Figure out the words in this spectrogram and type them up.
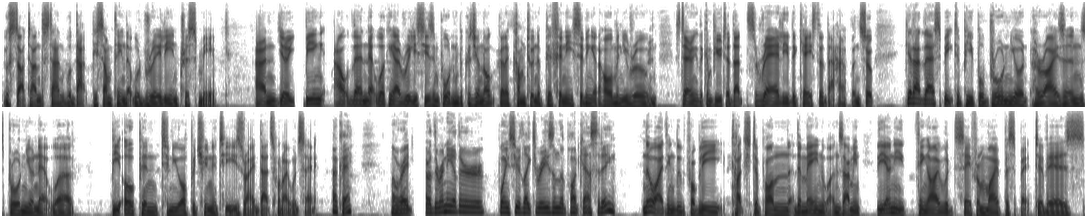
You'll start to understand would that be something that would really interest me? And you know, being out there networking, I really see is important because you're not going to come to an epiphany sitting at home in your room staring at the computer. That's rarely the case that that happens. So get out there, speak to people, broaden your horizons, broaden your network, be open to new opportunities. Right, that's what I would say. Okay, all right. Are there any other points you'd like to raise in the podcast today? No, I think we've probably touched upon the main ones. I mean, the only thing I would say from my perspective is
